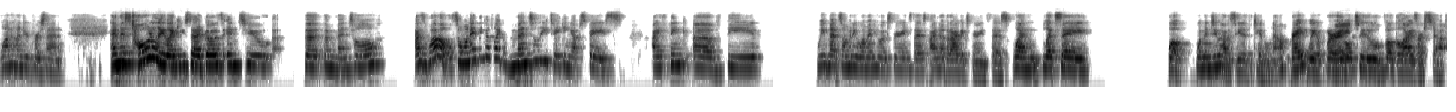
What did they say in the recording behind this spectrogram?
100%. And this totally, like you said, goes into the the mental as well. So when I think of like mentally taking up space, I think of the we've met so many women who experience this. I know that I've experienced this when let's say well, women do have a seat at the table now, right? We, we're right. able to vocalize our stuff.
